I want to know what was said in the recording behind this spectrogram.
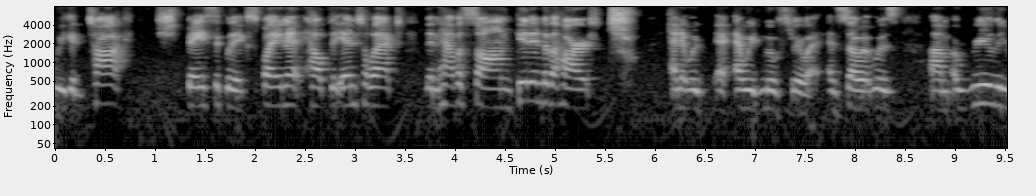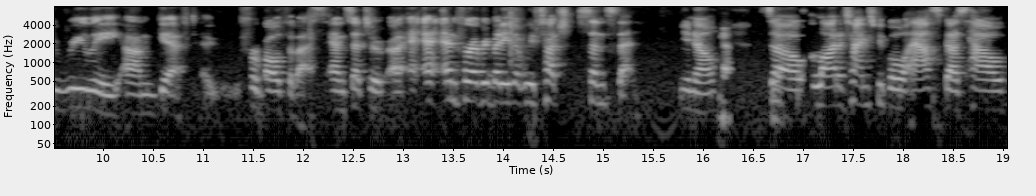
we could talk, basically explain it, help the intellect, then have a song, get into the heart, and it would, and we'd move through it. And so it was um, a really, really um, gift uh, for both of us, and such a, uh, and for everybody that we've touched since then. You know, yeah. so yeah. a lot of times people will ask us how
